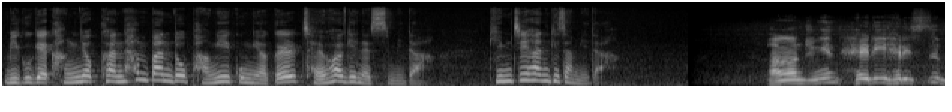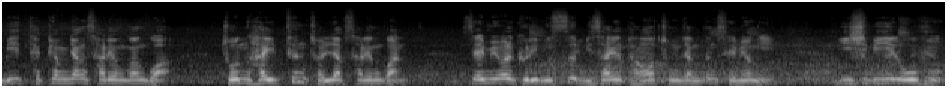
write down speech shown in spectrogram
미국의 강력한 한반도 방위 공약을 재확인했습니다. 김지한 기자입니다. 방한 중인 해리 해리스 미 태평양 사령관과 존 하이튼 전략사령관, 세뮤얼 그리브스 미사일 방어총장 등 3명이 22일 오후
